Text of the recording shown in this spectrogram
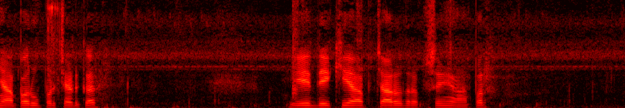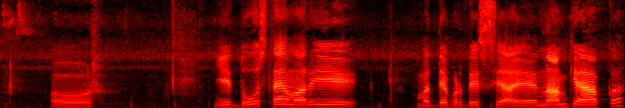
यहाँ पर ऊपर चढ़कर। ये देखिए आप चारों तरफ़ से यहाँ पर। और ये दोस्त हैं हमारे, ये मध्य प्रदेश से आए हैं। नाम क्या है आपका?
